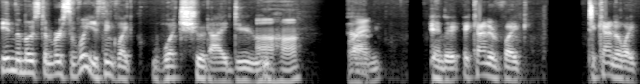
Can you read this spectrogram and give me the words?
in the most immersive way, you think like, what should I do? uh-huh right Um, and it, it kind of like to kind of like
